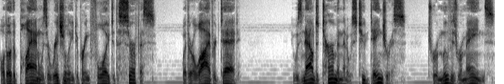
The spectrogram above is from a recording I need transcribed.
Although the plan was originally to bring Floyd to the surface, whether alive or dead, it was now determined that it was too dangerous to remove his remains.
